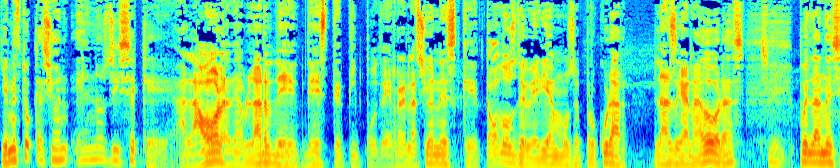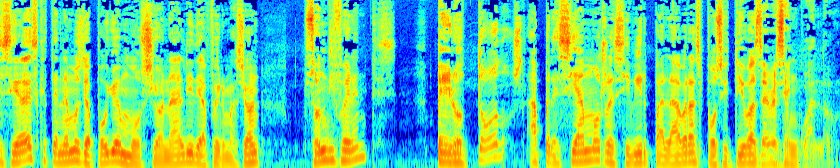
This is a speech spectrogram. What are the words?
Y en esta ocasión él nos dice que a la hora de hablar de, de este tipo de relaciones que todos deberíamos de procurar, las ganadoras, pues las necesidades que tenemos de apoyo emocional y de afirmación son diferentes. Pero todos apreciamos recibir palabras positivas de vez en cuando.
